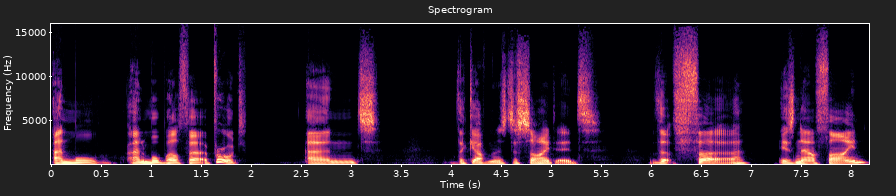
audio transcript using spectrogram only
animal animal welfare abroad. And the government's decided that fur is now fine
